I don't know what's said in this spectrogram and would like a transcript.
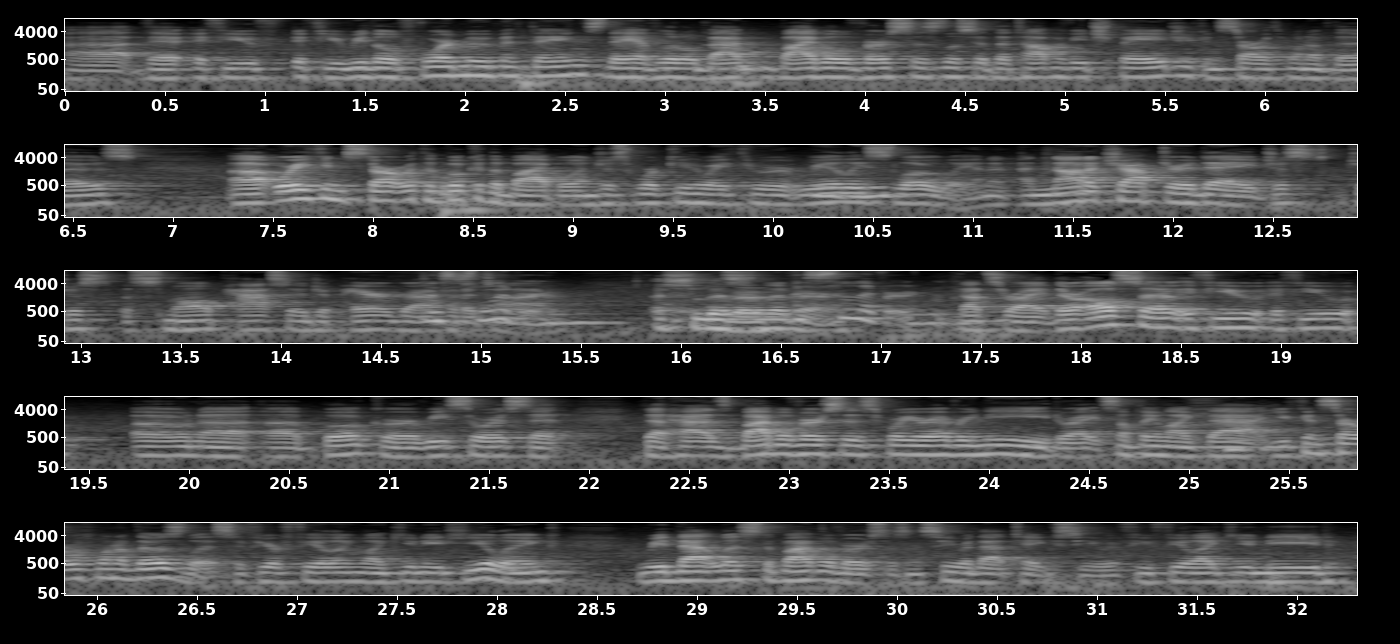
Uh, if you if you read the little forward movement things, they have little Bible verses listed at the top of each page. You can start with one of those, uh, or you can start with a book of the Bible and just work your way through it really slowly, and, and not a chapter a day, just just a small passage, a paragraph A at sliver. a time. A sliver. a sliver. A sliver. That's right. There are also if you if you own a, a book or a resource that that has Bible verses for your every need, right? Something like that. You can start with one of those lists. If you're feeling like you need healing, read that list of Bible verses and see where that takes you. If you feel like you need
